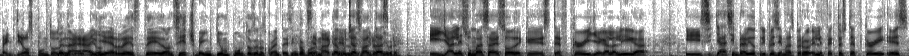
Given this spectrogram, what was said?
22 puntos. Bueno, desde ayer este Doncic, 21 puntos de los 45 fueron se marcan muchas faltas y ya le sumas a eso de que Steph Curry llega a la liga y ya siempre ha habido triples y demás, pero el efecto Steph Curry es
